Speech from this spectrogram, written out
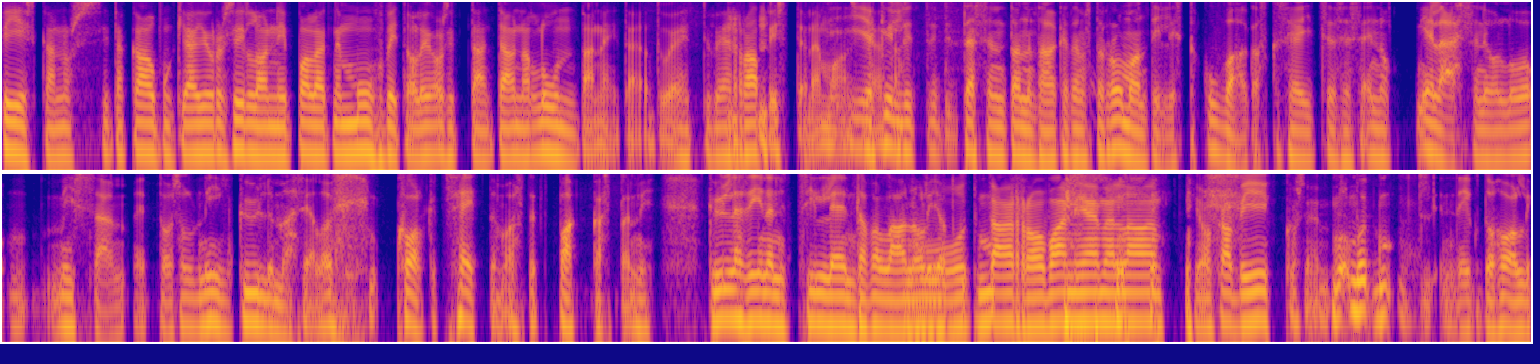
piiskannut sitä kaupunkia juuri silloin niin paljon, että ne muhvit oli osittain täynnä lunta, niitä joutui ehitty vielä rapistelemaan Ja sieltä. kyllä nyt tässä nyt annetaan aika tämmöistä romantillista kuvaa, koska se itse asiassa en ole eläessäni ollut missään, että olisi ollut niin kylmä, siellä olisi 37 astetta pakkasta, niin kyllä siinä nyt silleen tavallaan oli jotkut... Mutta Rovaniemellä on joka viikko se. Mutta mut, mut, niin kuin tuohon oli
